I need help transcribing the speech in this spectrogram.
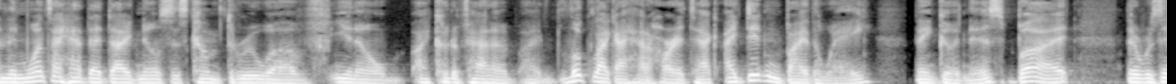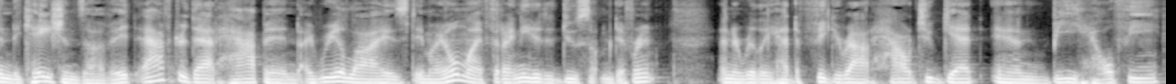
And then once I had that diagnosis come through of, you know, I could have had a, I looked like I had a heart attack. I didn't, by the way, thank goodness, but there was indications of it. After that happened, I realized in my own life that I needed to do something different. And I really had to figure out how to get and be healthy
